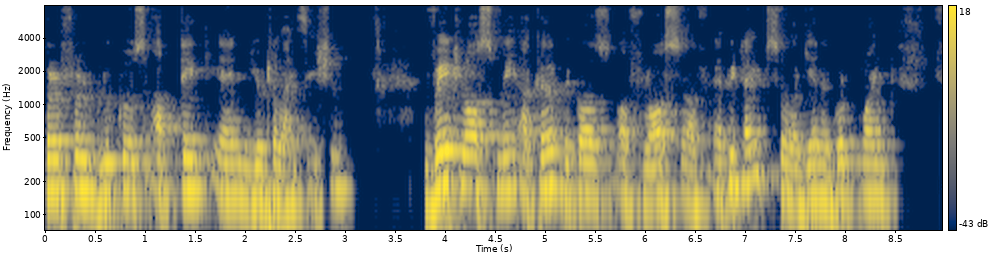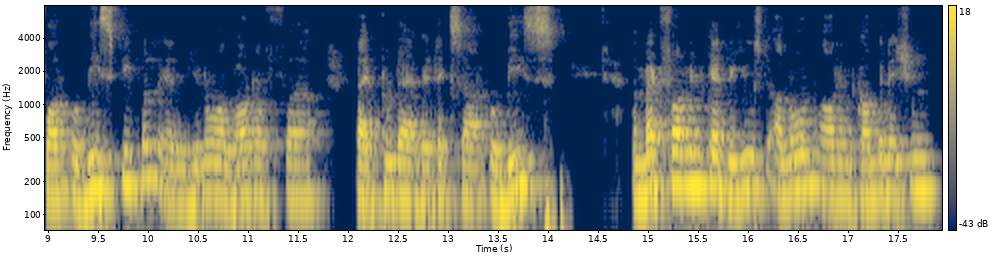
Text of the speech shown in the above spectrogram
peripheral glucose uptake and utilization. Weight loss may occur because of loss of appetite. So again, a good point for obese people. And you know, a lot of uh, type 2 diabetics are obese. A metformin can be used alone or in combination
